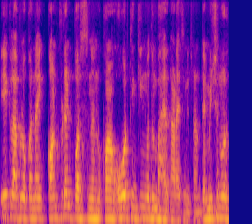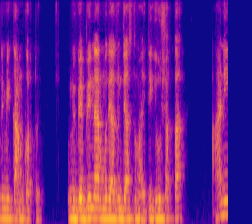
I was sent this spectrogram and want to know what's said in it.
एक लाख लोकांना एक कॉन्फिडंट पर्सन ओव्हर थिंकिंग मधून बाहेर काढायचं मित्रांनो. त्या मिशनवरती मी काम करतोय. तुम्ही वेबिनारमध्ये अजून जास्त माहिती घेऊ शकता. आणि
